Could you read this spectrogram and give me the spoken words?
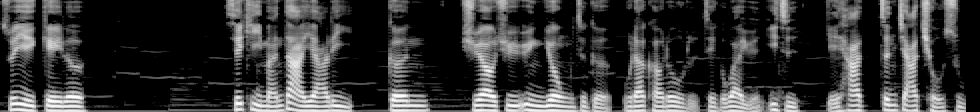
所以给了 Seki 蛮大的压力，跟需要去运用这个乌拉卡洛的这个外援，一直给他增加球数，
